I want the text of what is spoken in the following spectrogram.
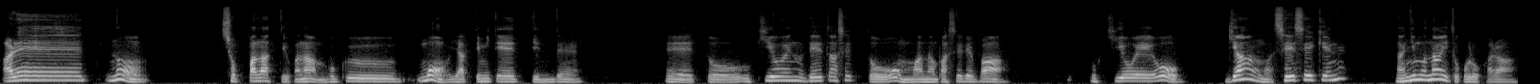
あれのしょっぱなっていうかな、僕もやってみてっていうんで、えっ、ー、と、浮世絵のデータセットを学ばせれば、浮世絵を、ギャンは生成系ね、何もないところから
